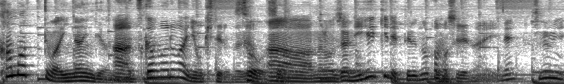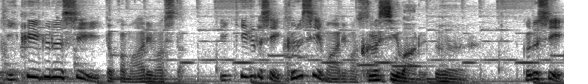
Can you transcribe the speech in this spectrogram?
捕まってはいないんだよね。あ捕まる前に起きてるんだけどそうそう。ああなるほど。じゃあ逃げ切れてるのかもしれない。ね、ちなみに息苦しいとかもありました。息苦しい苦しいもありました。苦しいはある。うん。苦しい。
